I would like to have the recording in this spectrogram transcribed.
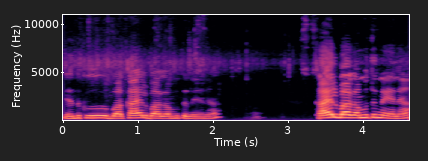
ఎందుకు? బా కాయలు బాగా అమ్ముతున్నాయనా? కాయలు బాగా అమ్ముతున్నాయనా?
